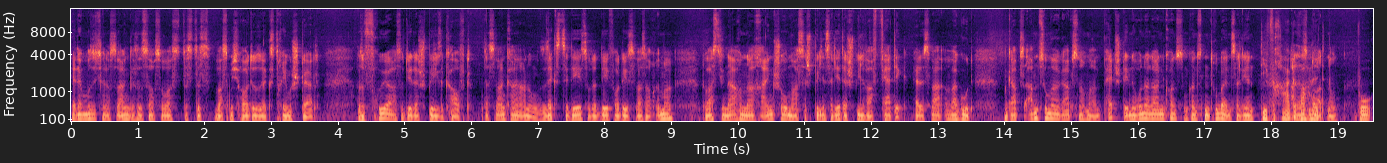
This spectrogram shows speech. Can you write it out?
Ja, da muss ich halt auch sagen, das ist auch sowas, das, das, was mich heute so extrem stört. Also früher hast du dir das Spiel gekauft. Das waren, keine Ahnung, sechs CDs oder DVDs, was auch immer. Du hast die nach und nach reingeschoben, hast das Spiel installiert, das Spiel war fertig. Ja, das war, war gut. Dann gab es ab und zu mal, gab es nochmal einen Patch, den du runterladen konntest und konntest ihn drüber installieren. Die Frage Alles war halt, wo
